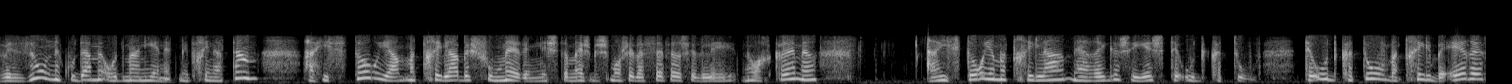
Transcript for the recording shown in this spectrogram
וזו נקודה מאוד מעניינת. מבחינתם, ההיסטוריה מתחילה בשומר, אם נשתמש בשמו של הספר של נוח קרמר, ההיסטוריה מתחילה מהרגע שיש תיעוד כתוב. תיעוד כתוב מתחיל בערך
